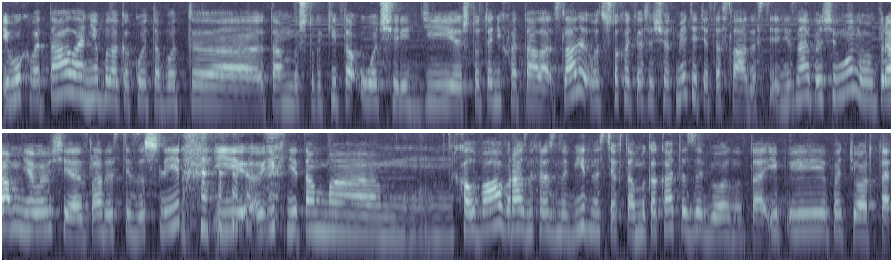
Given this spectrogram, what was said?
Его хватало, не было какой-то вот э, там, что какие-то очереди, что-то не хватало. Слад... Вот что хотелось еще отметить, это сладости. Не знаю почему, но прям мне вообще сладости зашли. И их не там а, халва в разных разновидностях, там и какая-то завернута, и, и потерта,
